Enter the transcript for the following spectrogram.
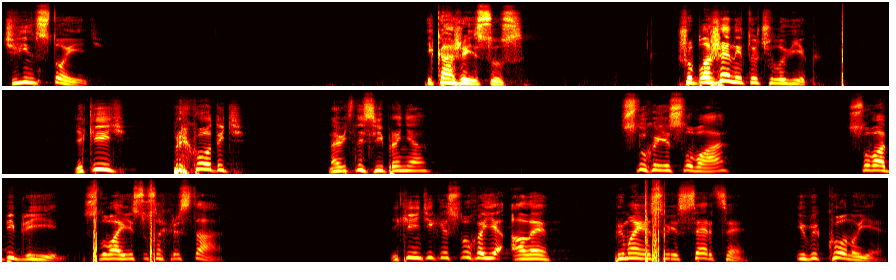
чи він стоїть. І каже Ісус, що блажений той чоловік, який приходить навіть на зібрання, слухає слова, слова Біблії, слова Ісуса Христа, які не тільки слухає, але приймає своє серце і виконує,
